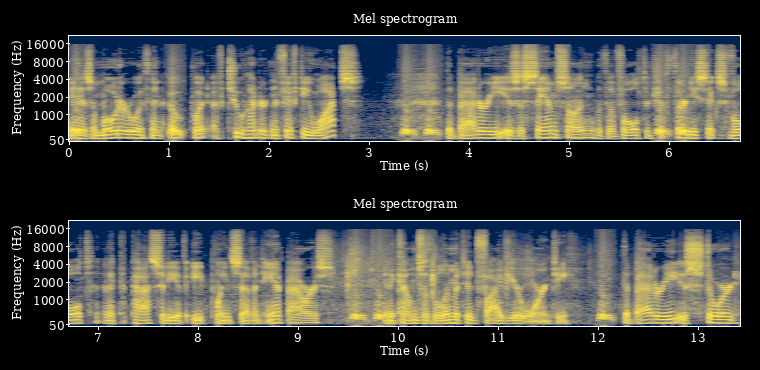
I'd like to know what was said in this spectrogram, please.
It has a motor with an output of 250 watts the battery is a Samsung with a voltage of 36 volt and a capacity of 8.7 amp hours, and it comes with a limited five year warranty. The battery is stored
